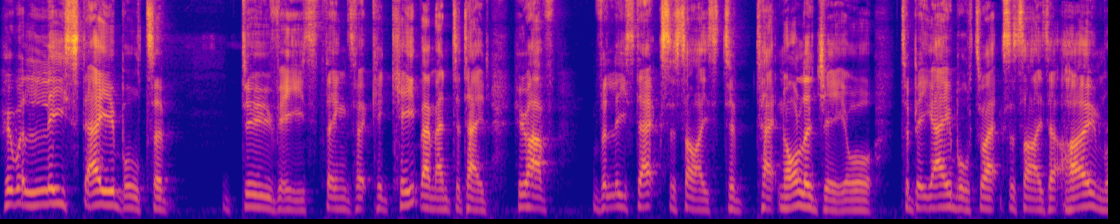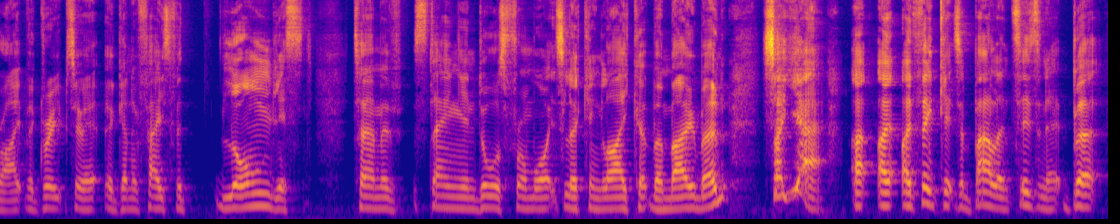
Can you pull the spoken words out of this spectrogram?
who are least able to do these things that can keep them entertained, who have the least exercise to technology or to being able to exercise at home, right? The groups who are, going to face the longest term of staying indoors from what it's looking like at the moment. So, yeah, I, I, I think it's a balance, isn't it? But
